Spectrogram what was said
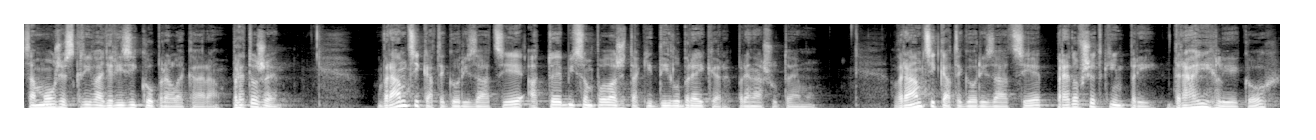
sa môže skrývať riziko pre lekára. Pretože v rámci kategorizácie, a to je by som povedal, že taký deal breaker pre našu tému, v rámci kategorizácie, predovšetkým pri drahých liekoch,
